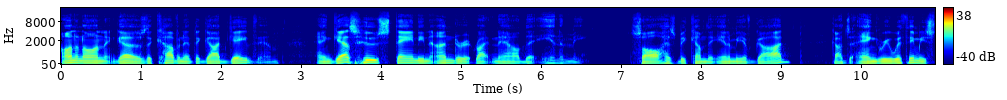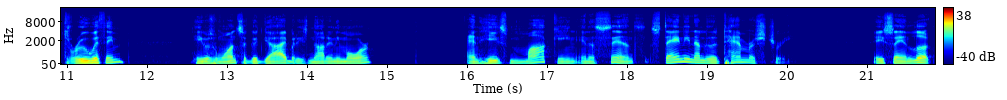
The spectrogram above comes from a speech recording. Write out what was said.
on and on it goes, the covenant that God gave them. And guess who's standing under it right now? The enemy. Saul has become the enemy of God. God's angry with him. He's through with him. He was once a good guy, but he's not anymore. And he's mocking, in a sense, standing under the tamarisk tree. He's saying, Look,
